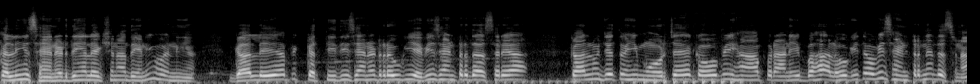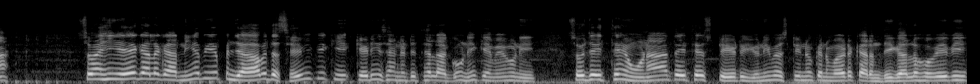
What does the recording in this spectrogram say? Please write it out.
ਕੱਲੀਆਂ ਸੈਨੇਟ ਦੀਆਂ ਇਲੈਕਸ਼ਨਾਂ ਦੇ ਨਹੀਂ ਹੋਣੀਆਂ। ਗੱਲ ਇਹ ਆ ਵੀ 31 ਦੀ ਸੈਨੇਟ ਰਹੂਗੀ, ਇਹ ਵੀ ਸੈਂਟਰ ਦੱਸ ਰਿਹਾ। ਕੱਲ ਨੂੰ ਜੇ ਤੁਸੀਂ ਮੋਰਚਾ ਇਹ ਕਹੋ ਵੀ ਹਾਂ, ਪੁਰਾਣੀ ਬਹਾਲ ਹੋ ਗਈ, ਤਾਂ ਉਹ ਵੀ ਸੈਂਟਰ ਨੇ ਦੱਸਣਾ। ਸੋ ਅਸੀਂ ਇਹ ਗੱਲ ਕਰਨੀ ਆ ਵੀ ਇਹ ਪੰਜਾਬ ਦੱਸੇ ਵੀ ਵੀ ਕੀ- ਕਿਹੜੀ ਸੈਨੇਟ ਇੱਥੇ ਲਾਗੂ ਹੋਣੀ, ਕਿਵੇਂ ਹੋਣੀ। ਸੋ ਜੇ ਇੱਥੇ ਆਉਣਾ ਤੇ ਇੱਥੇ ਸਟੇਟ ਯੂਨੀਵਰਸਿਟੀ ਨੂੰ ਕਨਵਰਟ ਕਰਨ ਦੀ ਗੱਲ ਹੋਵੇ ਵੀ,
